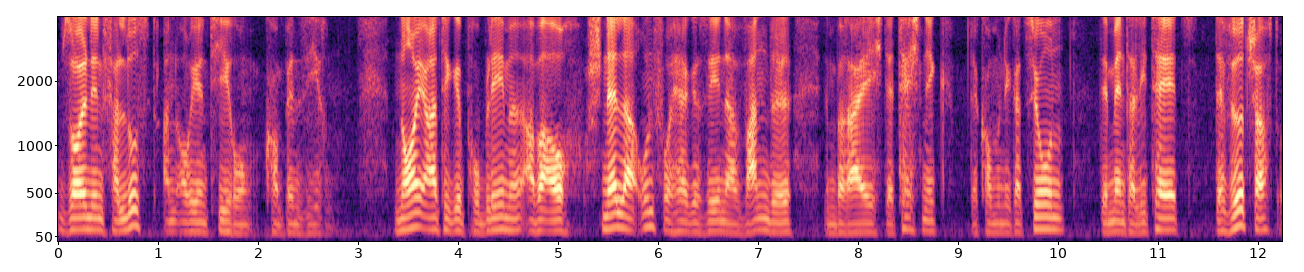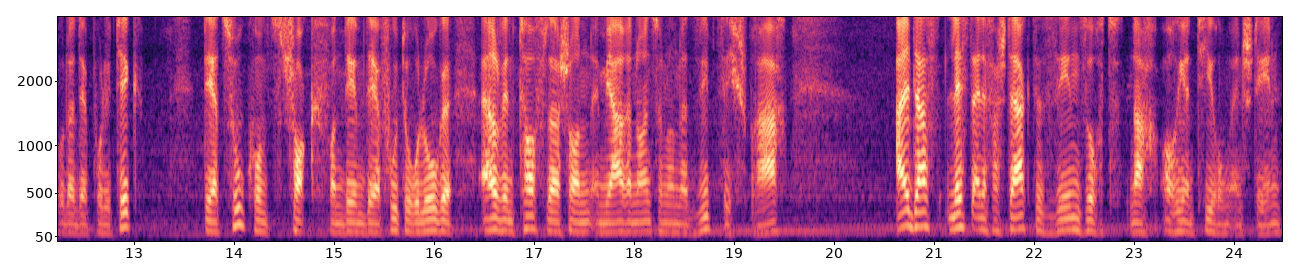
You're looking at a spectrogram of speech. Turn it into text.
sollen den Verlust an Orientierung kompensieren. Neuartige Probleme, aber auch schneller unvorhergesehener Wandel im Bereich der Technik, der Kommunikation, der Mentalität, der Wirtschaft oder der Politik, der Zukunftsschock, von dem der Futurologe Alvin Toffler schon im Jahre 1970 sprach, All das lässt eine verstärkte Sehnsucht nach Orientierung entstehen,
